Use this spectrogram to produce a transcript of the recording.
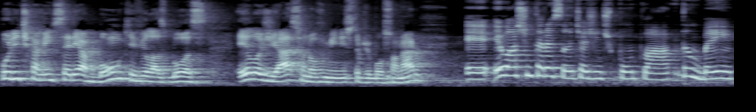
politicamente seria bom que Vilas Boas elogiasse o novo ministro de Bolsonaro? É, eu acho interessante a gente pontuar também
